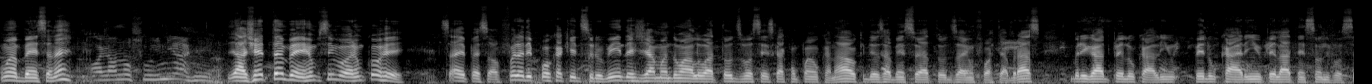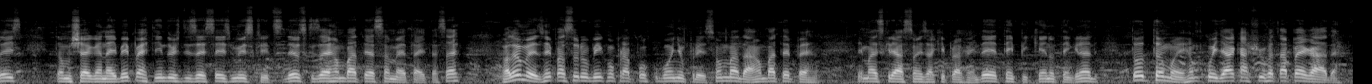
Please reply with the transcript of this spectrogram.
Uma benção, né? Olhando o suíno e a gente. E a gente também, vamos embora, vamos correr. Isso aí, pessoal. Folha de porco aqui de Surubim. Desde já mando um alô a todos vocês que acompanham o canal. Que Deus abençoe a todos aí. Um forte abraço. Obrigado pelo carinho, pelo carinho, pela atenção de vocês. Estamos chegando aí bem pertinho dos 16 mil inscritos. Se Deus quiser, vamos bater essa meta aí, tá certo? Valeu mesmo. Vem para Surubim comprar porco bom e um preço. Vamos mandar, vamos bater perna. Tem mais criações aqui para vender. Tem pequeno, tem grande. Todo tamanho. Vamos cuidar que a chuva tá pegada.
